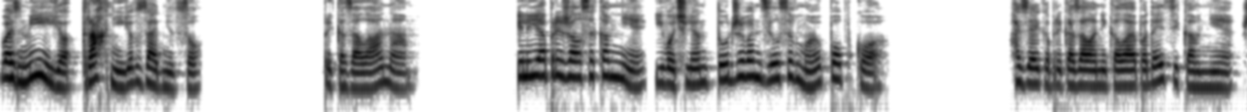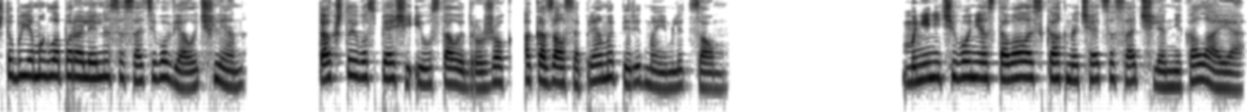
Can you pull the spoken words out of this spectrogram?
Возьми ее, трахни ее в задницу!» Приказала она. Илья прижался ко мне, его член тут же вонзился в мою попку. Хозяйка приказала Николаю подойти ко мне, чтобы я могла параллельно сосать его вялый член, так что его спящий и усталый дружок оказался прямо перед моим лицом. Мне ничего не оставалось, как начать сосать член Николая,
